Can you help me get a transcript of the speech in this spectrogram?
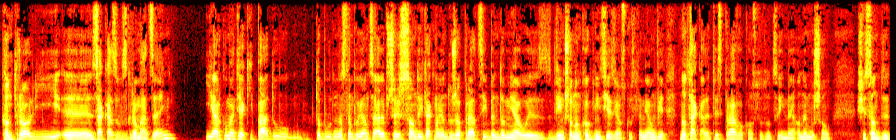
kontroli e, zakazów zgromadzeń, i argument, jaki padł, to był następujący, ale przecież sądy i tak mają dużo pracy i będą miały zwiększoną kognicję w związku z tym. Ja mówię, no tak, ale to jest prawo konstytucyjne, one muszą się sądy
